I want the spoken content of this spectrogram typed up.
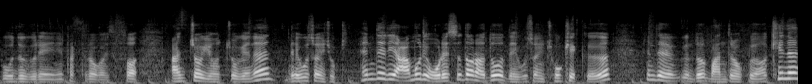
우드 그레인이 딱 들어가 있어서 안쪽 이쪽에는 내구성이 좋게 핸들이 아무리 오래 쓰더라도 내구성이 좋게끔 핸들도 만들었고요. 키는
